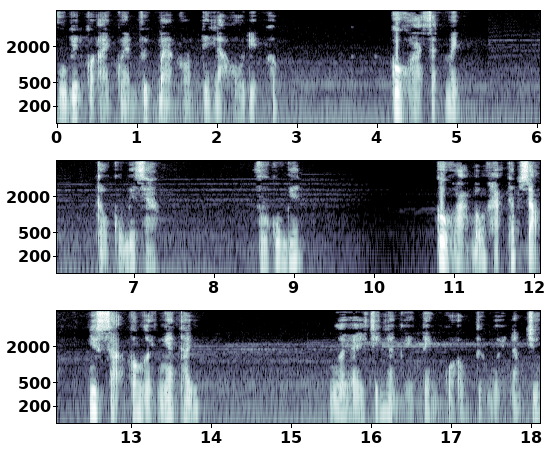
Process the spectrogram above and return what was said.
Vũ biết có ai quen với ba con tên là Hồ Điệp không? Cô Hòa giật mình. Cậu cũng biết sao? Vũ cũng biết. Cô Hòa bỗng hạ thấp giọng Như sợ có người nghe thấy. Người ấy chính là người tình của ông từ 10 năm trước.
